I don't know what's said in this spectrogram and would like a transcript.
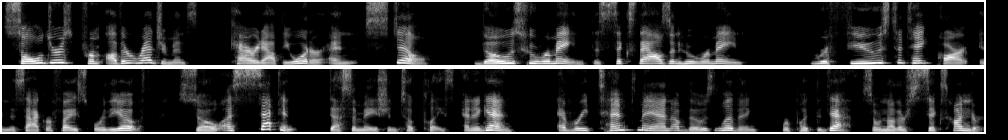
Soldiers from other regiments carried out the order, and still, those who remained, the 6,000 who remained, refused to take part in the sacrifice or the oath. So a second decimation took place. And again, every 10th man of those living were put to death. So another 600.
